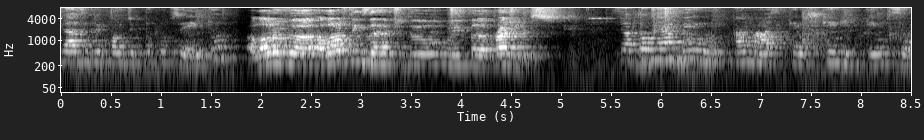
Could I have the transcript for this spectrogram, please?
já sofri um pouco de preconceito. A lot of uh, a lot of things that have to do with uh, prejudice. Se eu estou me abrindo a mais que eu, quem eu sou.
